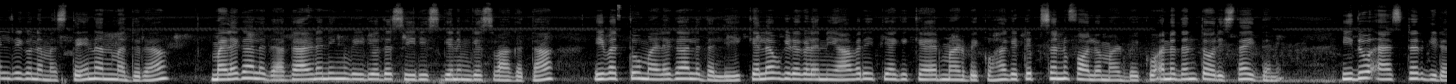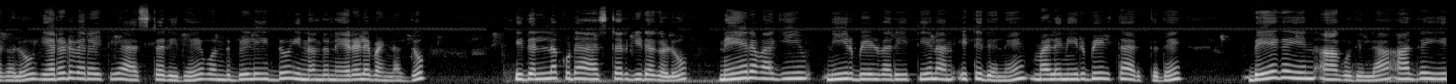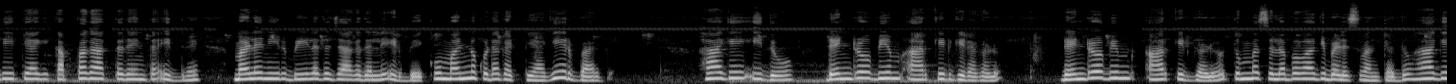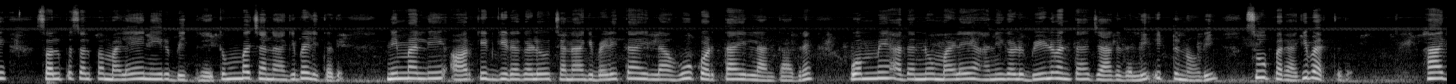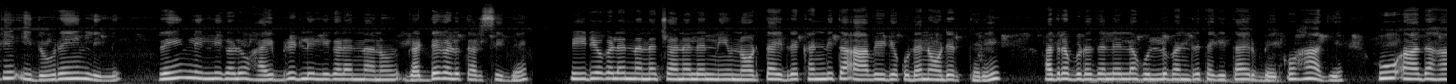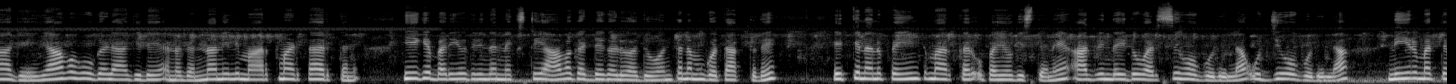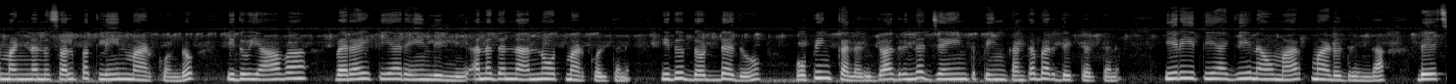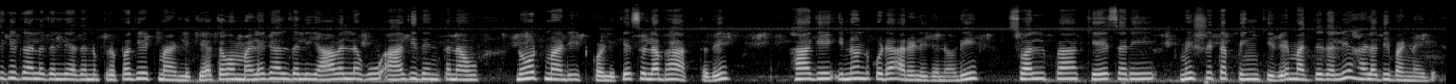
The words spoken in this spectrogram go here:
ಎಲ್ರಿಗೂ ನಮಸ್ತೆ. ನಾನು ಮಧುರ. ಮಳೆಗಾಲದ ಗಾರ್ಡನಿಂಗ್ ವಿಡಿಯೋದ ಸೀರೀಸ್ಗೆ ನಿಮಗೆ ಸ್ವಾಗತ. ಇವತ್ತು ಮಳೆಗಾಲದಲ್ಲಿ ಕೆಲವು ಗಿಡಗಳನ್ನು ಯಾವ ರೀತಿಯಾಗಿ ಕೇರ್ ಮಾಡಬೇಕು, ಹಾಗೆ ಟಿಪ್ಸನ್ನು ಫಾಲೋ ಮಾಡಬೇಕು ಅನ್ನೋದನ್ನು ತೋರಿಸ್ತಾ ಇದ್ದೇನೆ. ಇದು ಆಸ್ಟರ್ ಗಿಡಗಳು. ಎರಡು ವೆರೈಟಿಯ ಆಸ್ಟರ್ ಇದೆ. ಒಂದು ಬಿಳಿಯಿದ್ದು, ಇನ್ನೊಂದು ನೇರಳೆ ಬಣ್ಣದ್ದು. ಇದೆಲ್ಲ ಕೂಡ ಆಸ್ಟರ್ ಗಿಡಗಳು. ನೇರವಾಗಿ ನೀರು ಬೀಳುವ ರೀತಿಯೇ ನಾನು ಇಟ್ಟಿದ್ದೇನೆ. ಮಳೆ ನೀರು ಬೀಳ್ತಾ ಇರ್ತದೆ. ಬೇಗ ಏನು ಆಗೋದಿಲ್ಲ, ಆದರೆ ಈ ರೀತಿಯಾಗಿ ಕಪ್ಪಗಾಗ್ತದೆ ಅಂತ ಇದ್ದರೆ ಮಳೆ ನೀರು ಬೀಳದ ಜಾಗದಲ್ಲಿ ಇಡಬೇಕು, ಮಣ್ಣು ಕೂಡ ಗಟ್ಟಿಯಾಗಿ ಇರಬಾರ್ದು. ಹಾಗೆ ಇದು ಡೆಂಡ್ರೋಬಿಯಂ ಆರ್ಕಿಡ್ ಗಿಡಗಳು. ಡೆಂಡ್ರೋಬಿಯಂ ಆರ್ಕಿಡ್ಗಳು ತುಂಬ ಸುಲಭವಾಗಿ ಬೆಳೆಸುವಂಥದ್ದು, ಹಾಗೆ ಸ್ವಲ್ಪ ಸ್ವಲ್ಪ ಮಳೆಯ ನೀರು ಬಿದ್ದರೆ ತುಂಬ ಚೆನ್ನಾಗಿ ಬೆಳೀತದೆ. ನಿಮ್ಮಲ್ಲಿ ಆರ್ಕಿಡ್ ಗಿಡಗಳು ಚೆನ್ನಾಗಿ ಬೆಳೀತಾ ಇಲ್ಲ, ಹೂ ಕೊಡ್ತಾ ಇಲ್ಲ ಅಂತಾದರೆ ಒಮ್ಮೆ ಅದನ್ನು ಮಳೆಯ ಹನಿಗಳು ಬೀಳುವಂತಹ ಜಾಗದಲ್ಲಿ ಇಟ್ಟು ನೋಡಿ ಸೂಪರಾಗಿ ಬರ್ತದೆ. ಹಾಗೆ ಇದು ರೈನ್ ಲಿಲ್ಲಿ ರೈನ್ ಲಿಲ್ಲಿಗಳು ಹೈಬ್ರಿಡ್ ಲಿಲ್ಲಿಗಳನ್ನು ನಾನು ಗಡ್ಡೆಗಳು ತರಿಸಿದ್ದೆ. ವಿಡಿಯೋಗಳನ್ನು ನನ್ನ ಚಾನಲಲ್ಲಿ ನೀವು ನೋಡ್ತಾ ಇದ್ದರೆ ಖಂಡಿತ ಆ ವಿಡಿಯೋ ಕೂಡ ನೋಡಿರ್ತೀರಿ. ಅದರ ಬುಡದಲ್ಲೆಲ್ಲ ಹುಲ್ಲು ಬಂದರೆ ತೆಗಿತಾ ಇರಬೇಕು. ಹಾಗೆ ಹೂ ಆದ ಹಾಗೆ ಯಾವ ಹೂಗಳಾಗಿದೆ ಅನ್ನೋದನ್ನು ನಾನಿಲ್ಲಿ ಮಾರ್ಕ್ ಮಾಡ್ತಾ ಇರ್ತೇನೆ. ಹೀಗೆ ಬರೆಯೋದ್ರಿಂದ ನೆಕ್ಸ್ಟ್ ಯಾವ ಗಡ್ಡೆಗಳು ಅದು ಅಂತ ನಮ್ಗೆ ಗೊತ್ತಾಗ್ತದೆ. ಇದಕ್ಕೆ ನಾನು ಪೇಂಟ್ ಮಾರ್ಕರ್ ಉಪಯೋಗಿಸ್ತೇನೆ. ಆದ್ದರಿಂದ ಇದು ಒರೆಸಿ ಹೋಗುವುದಿಲ್ಲ, ಉಜ್ಜಿ ಹೋಗುವುದಿಲ್ಲ. ನೀರು ಮತ್ತು ಮಣ್ಣನ್ನು ಸ್ವಲ್ಪ ಕ್ಲೀನ್ ಮಾಡಿಕೊಂಡು ಇದು ಯಾವ ವೆರೈಟಿಯ ರೇನ್ ಲಿಲ್ಲಿ ಅನ್ನೋದನ್ನು ನಾನು ನೋಟ್ ಮಾಡ್ಕೊಳ್ತೇನೆ. ಇದು ದೊಡ್ಡದು ಪಿಂಕ್ ಕಲರ್ ಇದು. ಅದರಿಂದ ಜೈಂಟ್ ಪಿಂಕ್ ಅಂತ ಬರೆದಿಟ್ಟಿರ್ತೇನೆ. ಈ ರೀತಿಯಾಗಿ ನಾವು ಮಾರ್ಕ್ ಮಾಡೋದ್ರಿಂದ ಬೇಸಿಗೆಗಾಲದಲ್ಲಿ ಅದನ್ನು ಪ್ರೊಪಗೇಟ್ ಮಾಡಲಿಕ್ಕೆ ಅಥವಾ ಮಳೆಗಾಲದಲ್ಲಿ ಯಾವೆಲ್ಲ ಹೂ ಆಗಿದೆ ಅಂತ ನಾವು ನೋಟ್ ಮಾಡಿ ಇಟ್ಕೊಳ್ಳಿಕ್ಕೆ ಸುಲಭ ಆಗ್ತದೆ. ಹಾಗೆ ಇನ್ನೊಂದು ಕೂಡ ಅರಳಿದೆ ನೋಡಿ. ಸ್ವಲ್ಪ ಕೇಸರಿ ಮಿಶ್ರಿತ ಪಿಂಕ್ ಇದೆ, ಮಧ್ಯದಲ್ಲಿ ಹಳದಿ ಬಣ್ಣ ಇದೆ.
